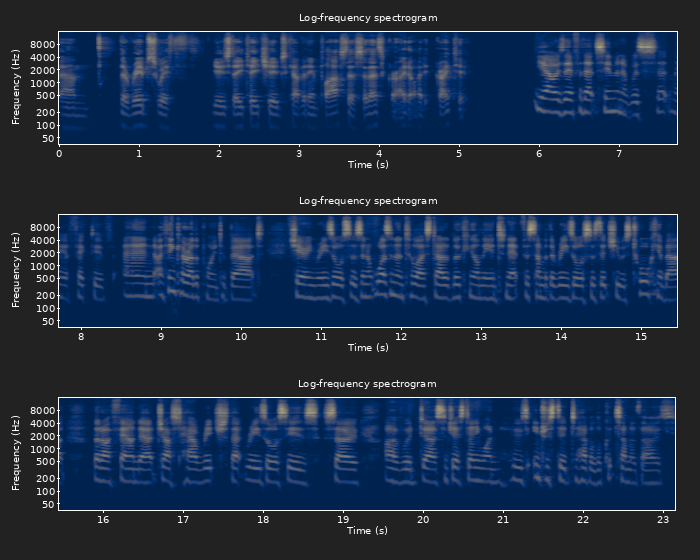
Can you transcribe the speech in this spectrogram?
um, the ribs with used ET tubes covered in plaster. So that's great idea, great tip. Yeah, I was there for that sim and it was certainly effective. And I think her other point about sharing resources, and it wasn't until I started looking on the internet for some of the resources that she was talking about that I found out just how rich that resource is. So I would uh, suggest anyone who's interested to have a look at some of those.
